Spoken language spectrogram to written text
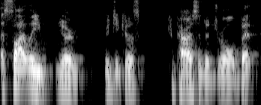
a slightly you know ridiculous comparison to draw, but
